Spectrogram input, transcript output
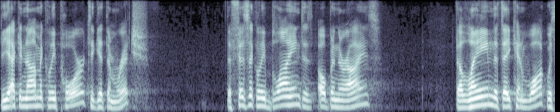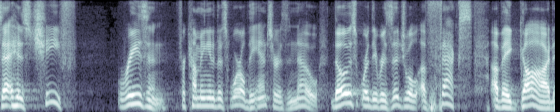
The economically poor, to get them rich the physically blind to open their eyes, the lame that they can walk? Was that his chief reason for coming into this world? The answer is no. Those were the residual effects of a God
